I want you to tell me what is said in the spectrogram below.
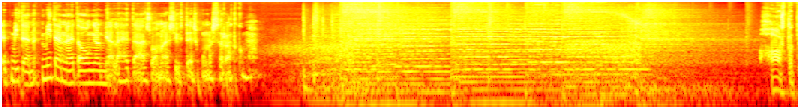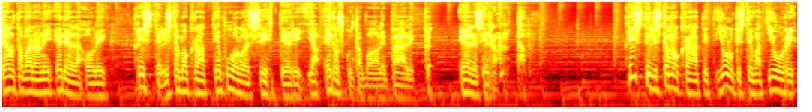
että miten, miten näitä ongelmia lähdetään suomalaisessa yhteiskunnassa ratkomaan. Haastateltavanani edellä oli kristillisdemokraattien puoluesihteeri ja eduskuntavaalipäällikkö Elsi Ranta. Kristillisdemokraatit julkistivat juuri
